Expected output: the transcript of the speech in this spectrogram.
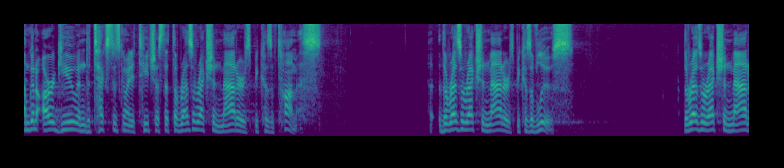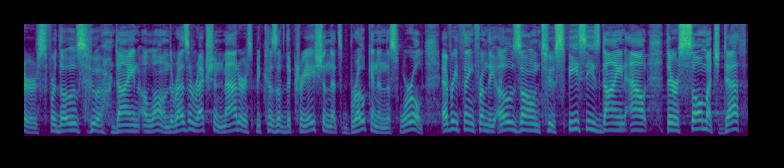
am going to argue, and the text is going to teach us that the resurrection matters because of Thomas. The resurrection matters because of Luce. The resurrection matters for those who are dying alone. The resurrection matters because of the creation that's broken in this world. Everything from the ozone to species dying out, there's so much death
